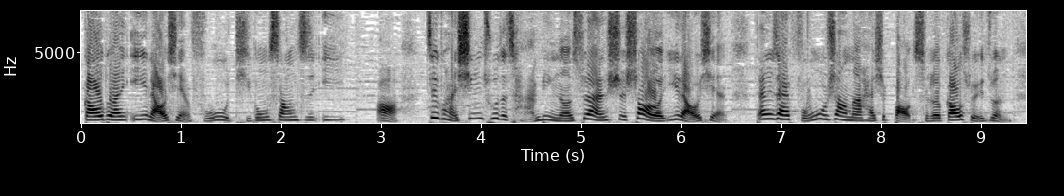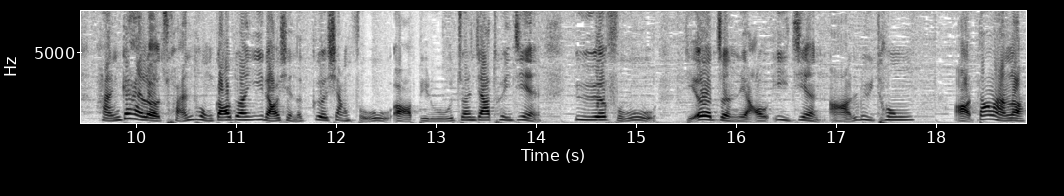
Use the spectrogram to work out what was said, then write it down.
高端医疗险服务提供商之一啊。这款新出的产品呢，虽然是少儿医疗险，但是在服务上呢，还是保持了高水准，涵盖了传统高端医疗险的各项服务啊，比如专家推荐、预约服务。第二诊疗意见啊，绿通啊，当然了，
